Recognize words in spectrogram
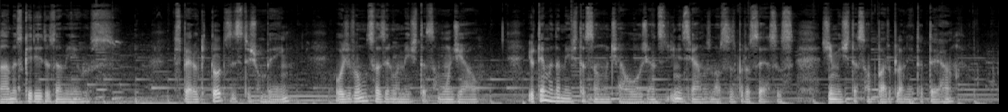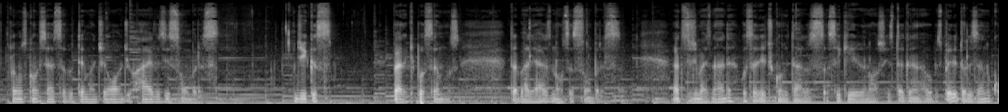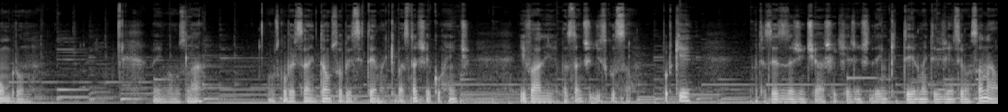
Olá, meus queridos amigos. Espero que todos estejam bem. Hoje vamos fazer uma meditação mundial. E o tema da meditação mundial hoje, antes de iniciarmos nossos processos de meditação para o planeta Terra, vamos conversar sobre o tema de ódio, raivas e sombras. Dicas para que possamos trabalhar as nossas sombras. Antes de mais nada, gostaria de convidá-los a seguir o nosso Instagram, espiritualizando com Bruno. Bem, vamos lá. Vamos conversar então sobre esse tema que é bastante recorrente e vale bastante discussão. Porque muitas vezes a gente acha que a gente tem que ter uma inteligência emocional,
